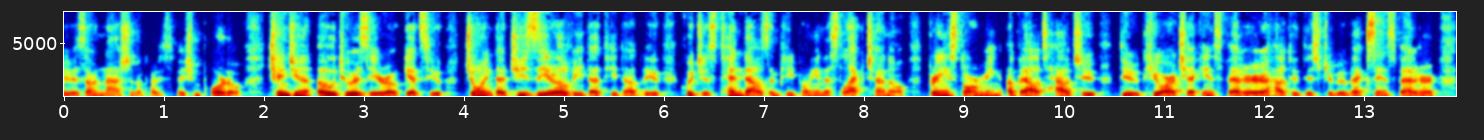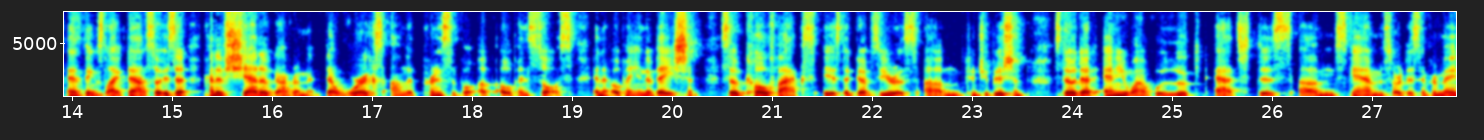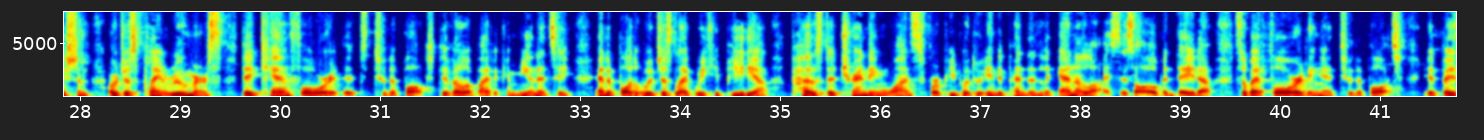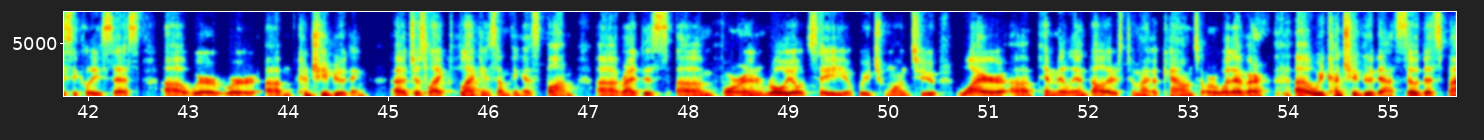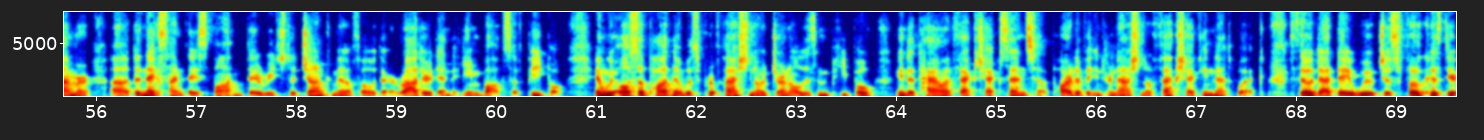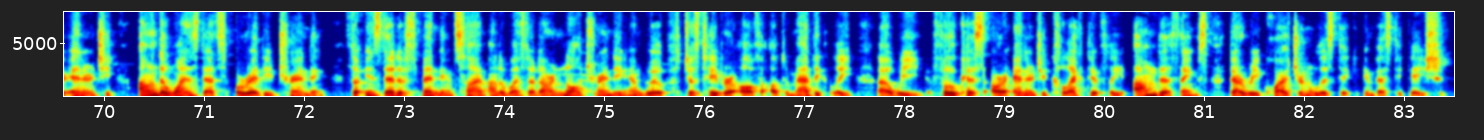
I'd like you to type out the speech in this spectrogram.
is our national participation portal. Changing an O to a zero gets you join the G0V.tw, which is 10,000 people in a Slack channel brainstorming about how to do QR check-ins better, how to distribute vaccines better, and things like that. So it's a kind of shadow government that works on the principle of open source and open innovation. So Cofacts is the GovZero's um, contribution so that anyone who looked at this um, scams or disinformation or just plain rumors, they can forward it to the bot developed by the community. And the bot will just like Wikipedia, post the trending ones for people to independently analyze. It's all open data. So by forwarding it to the bot, it basically says uh, we're, we're um, contributing uh, just like flagging something as spam, uh, right? This um, foreign royalty which want to wire uh, $10 million to my account or whatever, uh, we contribute that. So the spammer, uh, the next time they spawn, they reach the junk mail folder rather than the inbox of people. And we also partner with professional journalism people in the Taiwan Fact Check Center, part of the International Fact Checking Network, so that they will just focus their energy on the ones that's already trending so instead of spending time on the ones that are not trending and will just taper off automatically, uh, we focus our energy collectively on the things that require journalistic investigation.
